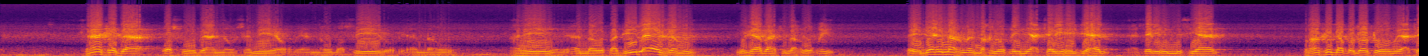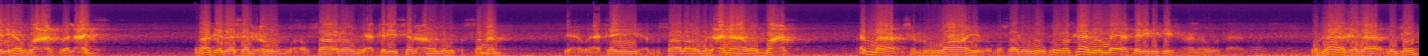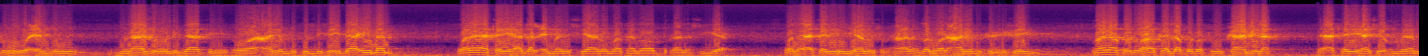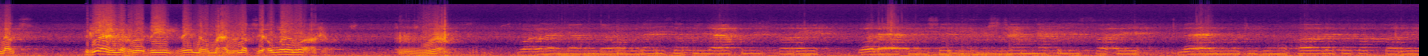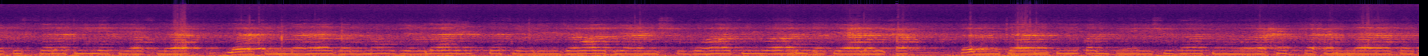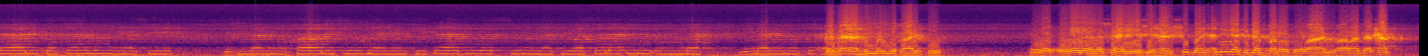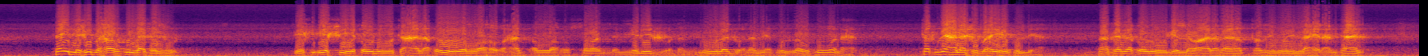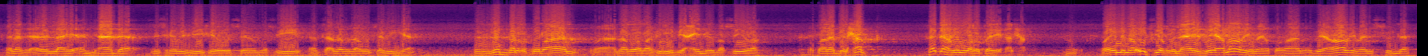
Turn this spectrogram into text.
فهكذا وصفه بأنه سميع وبأنه بصير وبأنه عليم وبأنه قدير لا يلزم مشابهة المخلوقين. فإن دائما المخلوقين يعتريه الجهل يعتريه النسيان وهكذا قدرتهم يعتريها الضعف والعجز وهكذا سمعهم وأبصارهم يعتري سمعهم الصمم ويعتري أبصارهم العمى والضعف. أما سمع الله وبصره فهو كامل لا يعتريه شيء سبحانه وتعالى. وكان كذا قدرته وعلمه ملازم لذاته فهو عالم بكل شيء دائما. ولا يعتري هذا العلم نسيان وما كان ربك نسيا. ولا يعتريه جهل سبحانه بل هو العالم بكل شيء. وهذا يقول وهكذا قدرته كاملة. لا يعتريها شيء من النقص. بخلاف المخلوقين فإنهم محل النقص اولا واخرا. نعم. وأعلم أنه ليس في العقل الصريح. ولا في شيء من النقل الصحيح ما يوجب مخالفة الطريق السلفية أصلا لكن هذا الموضع لا يتسع للجواب عن الشبهات الواردة على الحق. فمن كان في قلبه شبهة وأحب حلا فذلك سهل يسير. ثم المخالفون للكتاب والسنة وسلف الأمة من المتأولين ثم المخالفون؟ وقولنا سهل عن الشبهة يعني إذا تدبر القرآن وأراد الحق فإن شبهه كلها تزول. يكفيه قوله تعالى قل هو الله أحد الله الصمد لم يلد ولم يولد ولم يكن له كفوا أحد. تقضي على شبهه كلها. هكذا قوله جل وعلا فلا تضربوا لله الأمثال فلا تجعل الله أندادا ليس كمثله شيء هو السميع البصير أن تعلم له سميا؟ فتدبر القرآن ونظر فيه بعين البصيرة وطلب الحق هداه الله طريق الحق. وإنما اتي اولئك باعراضهم عن القرآن وباعراضهم عن السنة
